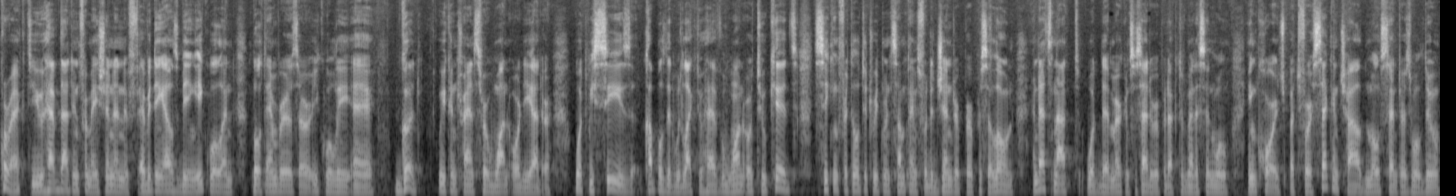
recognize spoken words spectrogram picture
Correct. You have that information, and if everything else being equal and both embryos are equally uh, good, we can transfer one or the other. What we see is couples that would like to have one or two kids seeking fertility treatment sometimes for the gender purpose alone, and that's not what the American Society of Reproductive Medicine will encourage. But for a second child, most centers will do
